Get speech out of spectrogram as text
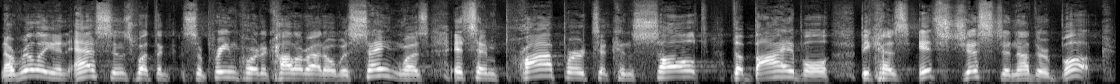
Now, really, in essence, what the Supreme Court of Colorado was saying was it's improper to consult the Bible because it's just another book.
